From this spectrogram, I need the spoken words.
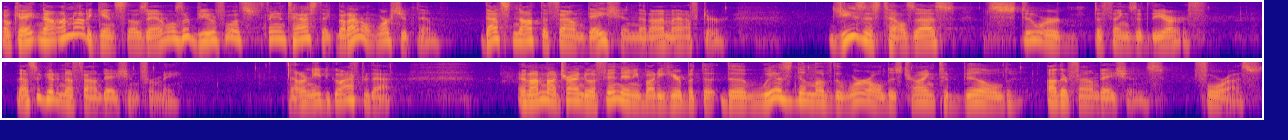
Okay, now I'm not against those animals. They're beautiful, it's fantastic, but I don't worship them. That's not the foundation that I'm after. Jesus tells us, steward the things of the earth. That's a good enough foundation for me. I don't need to go after that. And I'm not trying to offend anybody here, but the, the wisdom of the world is trying to build other foundations for us.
